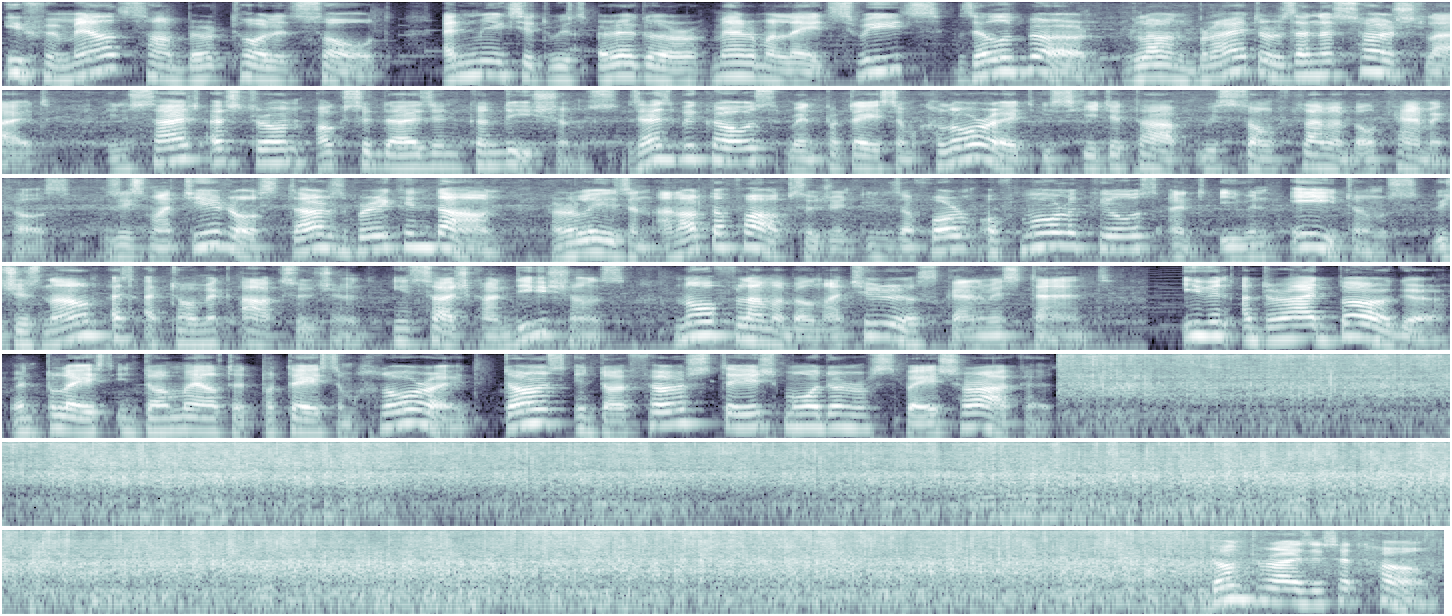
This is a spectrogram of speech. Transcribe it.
If we melt some Berthollet salt and mix it with regular marmalade sweets, they'll burn, glowing brighter than a searchlight, in such a strong oxidizing conditions. That's because when potassium chlorate is heated up with some flammable chemicals, this material starts breaking down, releasing a lot of oxygen in the form of molecules and even atoms, which is known as atomic oxygen. In such conditions, no flammable materials can withstand. Even a dried burger, when placed into melted potassium chlorate, turns into a first-stage modern space rocket. Don't try this at home.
